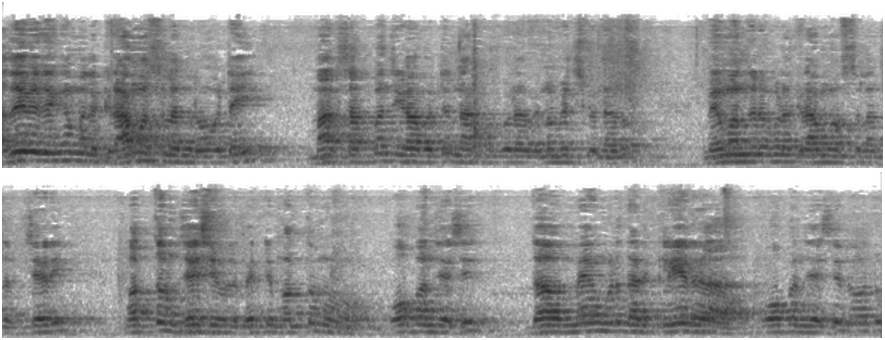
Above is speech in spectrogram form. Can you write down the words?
అదేవిధంగా మళ్ళీ గ్రామస్తులందరూ ఒకటై మాకు సర్పంచ్ కాబట్టి నాకు కూడా విన్నపించుకున్నారు. మేమందరం కూడా గ్రామస్తులందరూ చేరి మొత్తం జేసీబీలు పెట్టి మొత్తం ఓపెన్ చేసి దా మేము కూడా దాన్ని క్లియర్ ఓపెన్ చేసి రోడ్డు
